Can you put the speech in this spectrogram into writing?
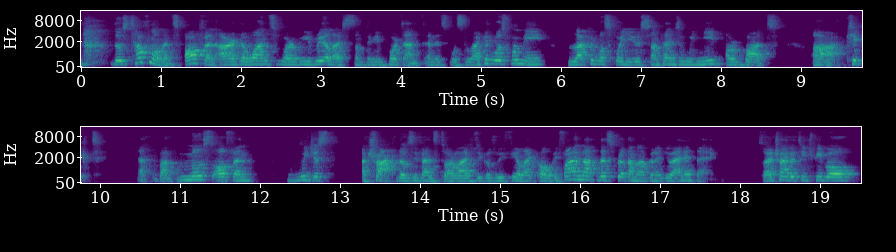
those tough moments often are the ones where we realize something important and it was like it was for me like it was for you, sometimes we need our butts uh, kicked, uh, but most often we just attract those events to our lives because we feel like, oh, if I'm not desperate, I'm not going to do anything. So I try to teach people,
